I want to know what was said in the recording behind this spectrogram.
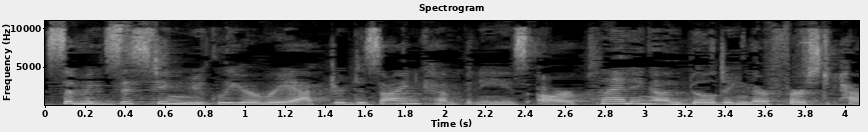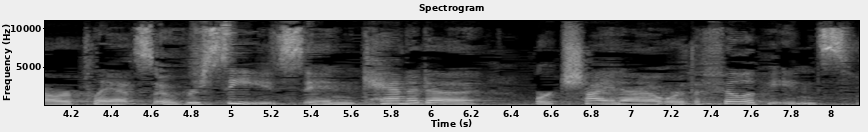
Some existing nuclear reactor design companies are planning on building their first power plants overseas, in Canada or China or the Philippines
